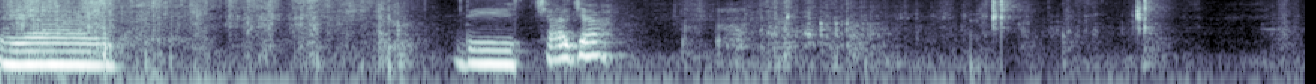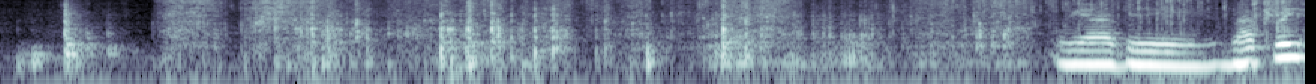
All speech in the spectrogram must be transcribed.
We have the charger we have the battery.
